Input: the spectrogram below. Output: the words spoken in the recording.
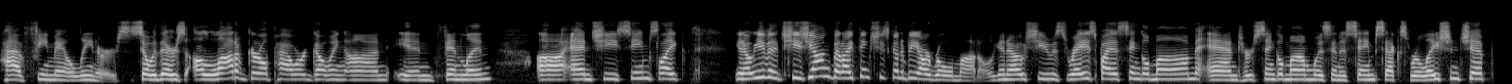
have female leaners so there's a lot of girl power going on in finland. Uh, and she seems like you know even she's young but i think she's going to be our role model. You know she was raised by a single mom and her single mom was in a same-sex relationship.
